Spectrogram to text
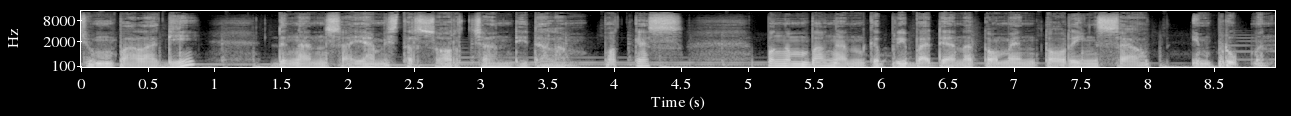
Jumpa lagi dengan saya Mr. Sorchan di dalam podcast pengembangan kepribadian atau mentoring self improvement.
